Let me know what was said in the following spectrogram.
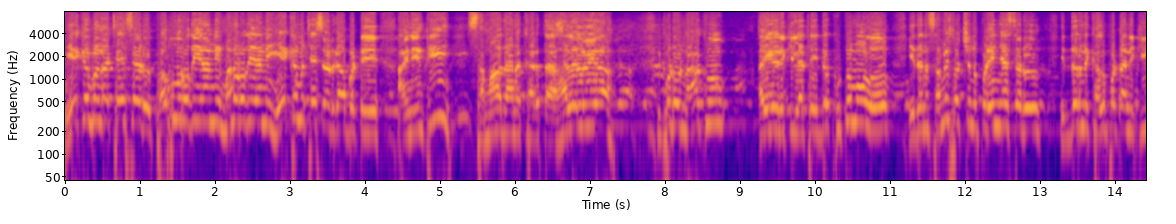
ఏకముగా చేశాడు. ప్రభు హృదయాన్ని మన హృదయాన్ని ఏకము చేశాడు కాబట్టి ఆయన ఏంటి? సమాధానకర్త. హలలుయా ఇప్పుడు నాకు అయ్యగారికి లేకపోతే ఇద్దరు కుటుంబంలో ఏదైనా సమస్య వచ్చినప్పుడు ఏం చేస్తారు? ఇద్దరిని కలపటానికి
